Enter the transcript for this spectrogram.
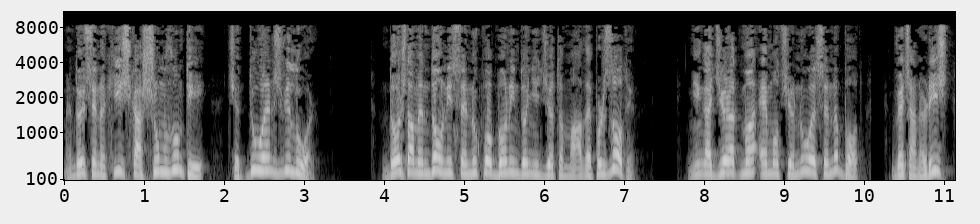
Mendoj se në kishë ka shumë dhunti që duhen zhvilluar. Ndoshta mendoni se nuk po bëni ndonjë gjë të madhe për Zotin. Një nga gjërat më emocionuese në botë, veçanërisht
